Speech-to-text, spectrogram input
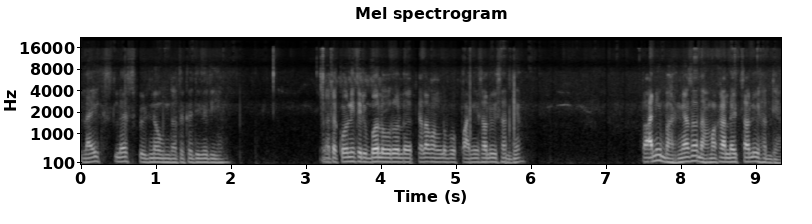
लाईक्स लस स्पीडनं होऊन जातं कधी कधी आता कोणीतरी बल उरवलं त्याला म्हणलं बघ पाणी चालू आहे सध्या. पाणी भरण्याचा धमाका लय चालू आहे सध्या.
